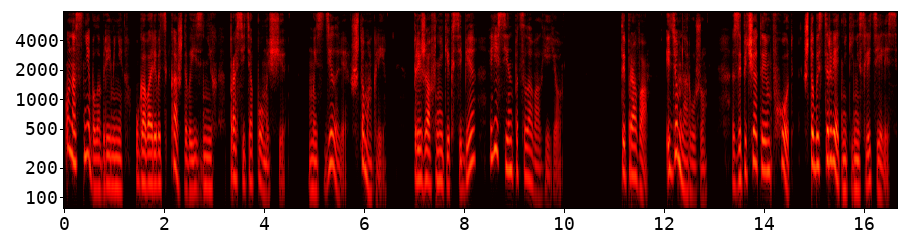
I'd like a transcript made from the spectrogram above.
У нас не было времени уговаривать каждого из них просить о помощи. Мы сделали, что могли. Прижав Ники к себе, Есин поцеловал ее. «Ты права. Идем наружу. Запечатаем вход, чтобы стервятники не слетелись.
